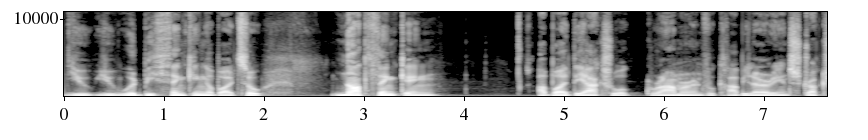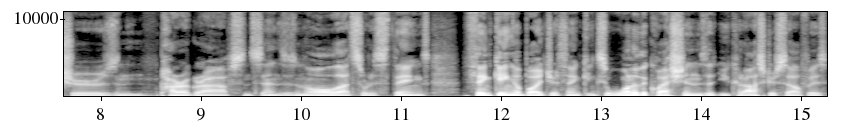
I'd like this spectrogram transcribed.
you you would be thinking about so not thinking about the actual grammar and vocabulary and structures and paragraphs and sentences and all that sort of things thinking about your thinking so one of the questions that you could ask yourself is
